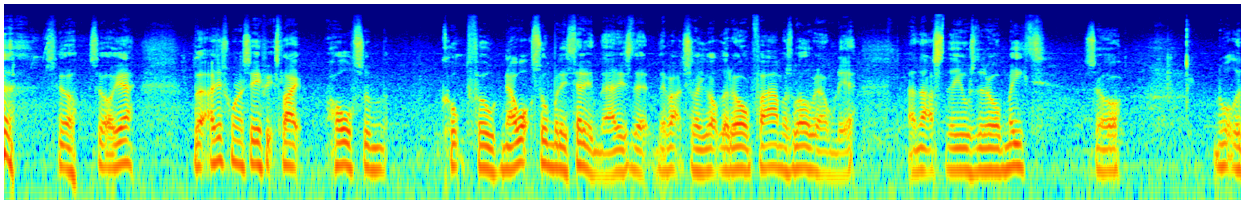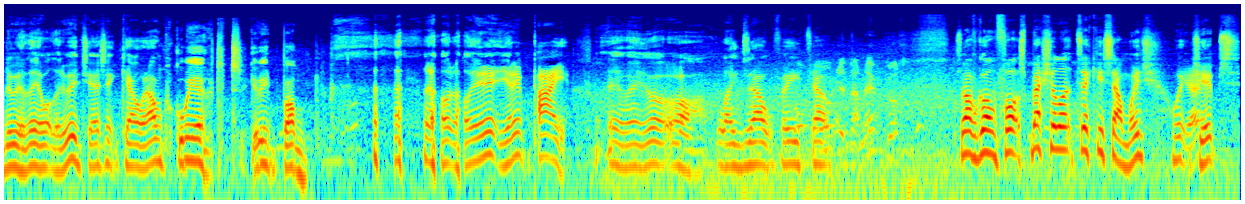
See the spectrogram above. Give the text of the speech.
so so yeah. But I just want to see if it's like wholesome cooked food. Now what somebody said in there is that they've actually got their own farm as well around here and that's they use their own meat. So I know what they're doing there, what they're doing, chasing cow around. Come here, get in, Bob. no, no, you're in, you're in pie. There we go. Oh, legs out, feet out. So I've gone for special at turkey sandwich with Yeah. chips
